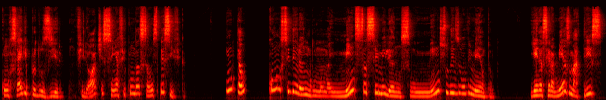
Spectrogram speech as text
consegue produzir um filhote sem a fecundação específica. Então, considerando uma imensa semelhança, um imenso desenvolvimento e ainda ser a mesma atriz,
